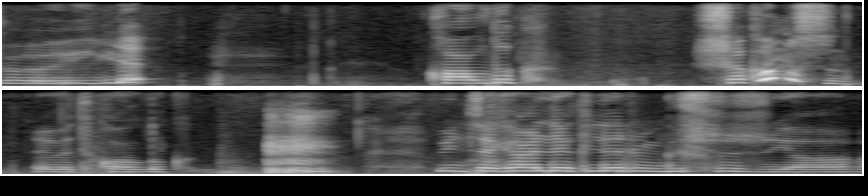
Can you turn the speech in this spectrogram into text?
Şöyle kaldık. Şaka mısın? Evet kaldık. Bin tekerleklerim güçsüz ya.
